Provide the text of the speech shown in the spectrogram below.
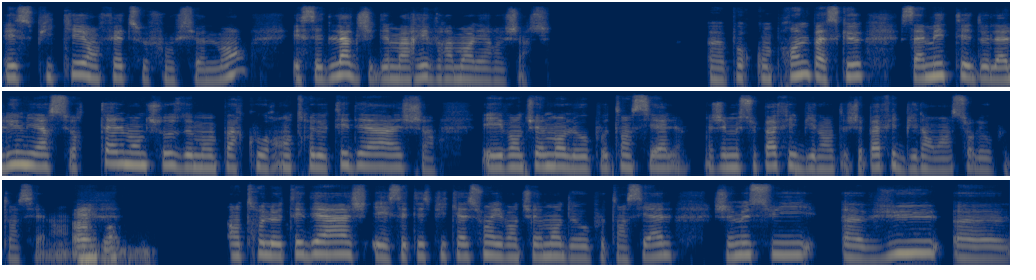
expliqué en fait ce fonctionnement. Et c'est de là que j'ai démarré vraiment les recherches pour comprendre parce que ça mettait de la lumière sur tellement de choses de mon parcours entre le TDAH et éventuellement le haut potentiel. Je ne me suis pas fait bilan, j'ai pas fait de bilan hein, sur le haut potentiel. Hein. Mmh entre le TDAH et cette explication éventuellement de haut potentiel, je me suis euh, vue euh,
